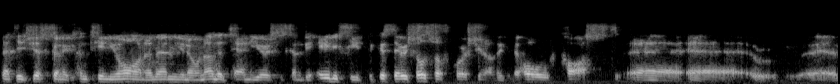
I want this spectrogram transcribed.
that it's just going to continue on. And then, you know, another 10 years, it's going to be 80 feet because there is also, of course, you know, the, the whole cost uh, uh, uh,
